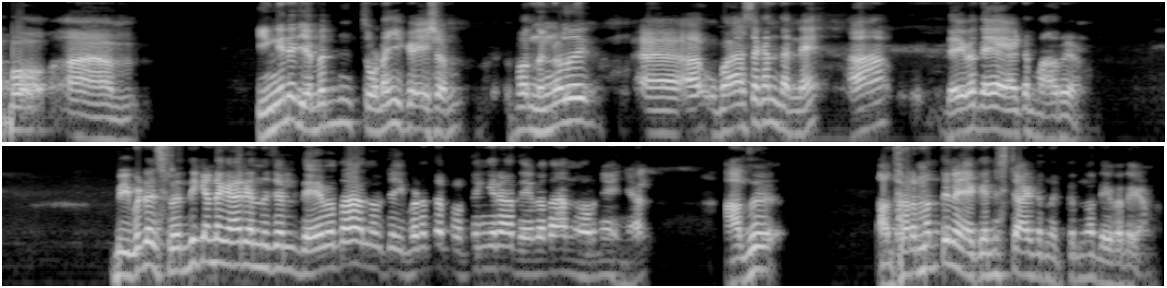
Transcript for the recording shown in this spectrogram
അപ്പോ ഇങ്ങനെ ജപം തുടങ്ങിയ ശേഷം ഇപ്പൊ നിങ്ങൾ ഉപാസകൻ തന്നെ ആ ദേവതയായിട്ട് മാറുകയാണ്. ഇപ്പൊ ഇവിടെ ശ്രദ്ധിക്കേണ്ട കാര്യം എന്ന് വെച്ചാൽ ദേവത എന്ന് വെച്ചാൽ ഇവിടുത്തെ പ്രത്യങ്കര ദേവത എന്ന് പറഞ്ഞു കഴിഞ്ഞാൽ അത് അധർമ്മത്തിന് എഗൻസ്റ്റ് ആയിട്ട് നിൽക്കുന്ന ദേവതയാണ്.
